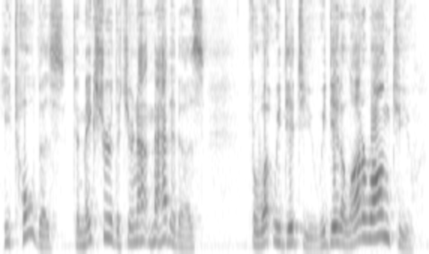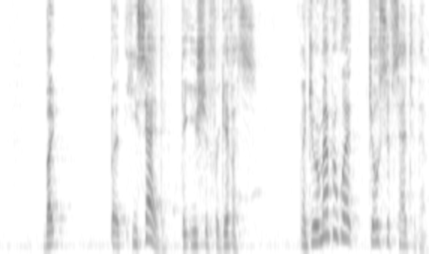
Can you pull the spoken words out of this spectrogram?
he told us to make sure that you're not mad at us for what we did to you. We did a lot of wrong to you, but, but he said that you should forgive us. And do you remember what Joseph said to them?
